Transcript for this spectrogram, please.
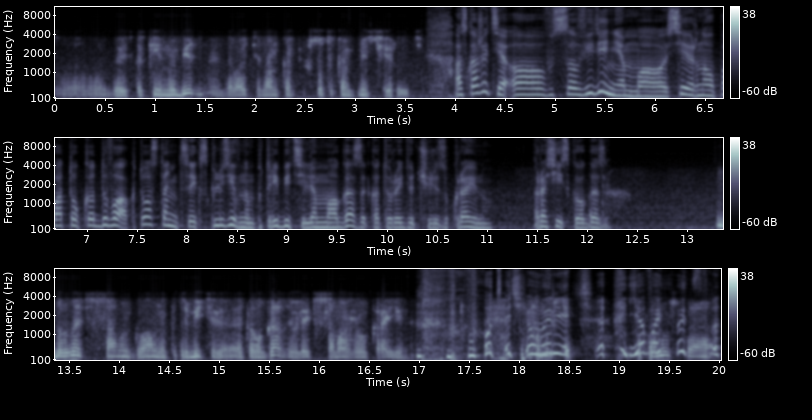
э, какие мы бедные, давайте нам что-то компенсируйте. А скажите, а с введением э, Северного потока-2 кто останется эксклюзивным потребителем газа, который идет через Украину, российского газа? Да, вы знаете, самый главный потребитель этого газа является сама же Украина. Вот о чем и речь. Я что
